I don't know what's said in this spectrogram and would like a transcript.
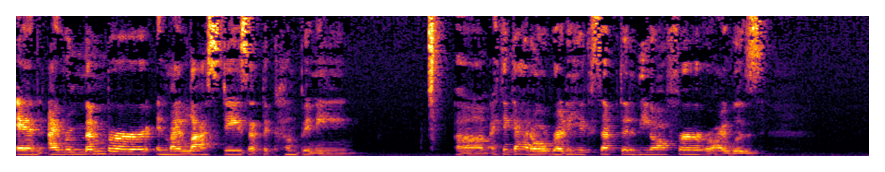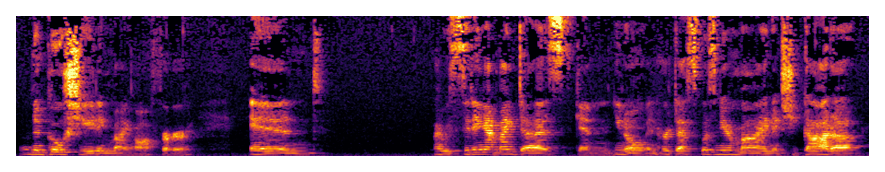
And I remember in my last days at the company, um, I think I had already accepted the offer or I was negotiating my offer. And I was sitting at my desk, and you know, and her desk was near mine, and she got up.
